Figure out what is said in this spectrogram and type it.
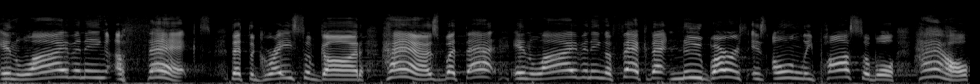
enlivening effect that the grace of God has, but that enlivening effect, that new birth, is only possible. How?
